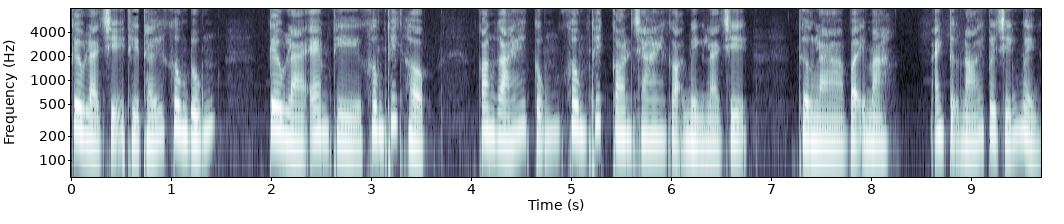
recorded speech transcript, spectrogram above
Kêu là chị thì thấy không đúng, kêu là em thì không thích hợp. Con gái cũng không thích con trai gọi mình là chị. Thường là vậy mà, anh tự nói với chính mình.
